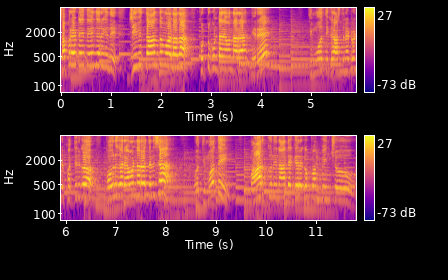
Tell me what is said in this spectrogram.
సపరేట్ అయితే ఏం జరిగింది? జీవితాంతం వాళ్ళు అలా కొట్టుకుంటానే ఉన్నారా? లేరే? తిమోతికి రాస్తున్నటువంటి పత్రికలో పౌలు గారు ఏమన్నారో తెలుసా? ఓ తిమోతి మార్కుని నా దగ్గరకు పంపించు.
